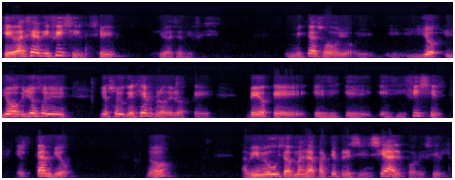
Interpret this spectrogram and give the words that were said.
que, va a ser difícil, sí, va a ser difícil. En mi caso, yo, yo, yo, soy, yo soy un ejemplo de lo que veo que, es, difícil el cambio, ¿no? A mí me gusta más la parte presencial, por decirlo.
